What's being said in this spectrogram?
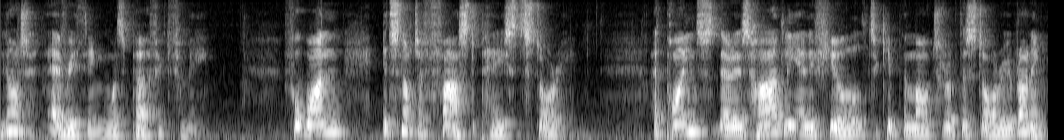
not everything was perfect for me. For one, it's not a fast paced story. At points, there is hardly any fuel to keep the motor of the story running.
